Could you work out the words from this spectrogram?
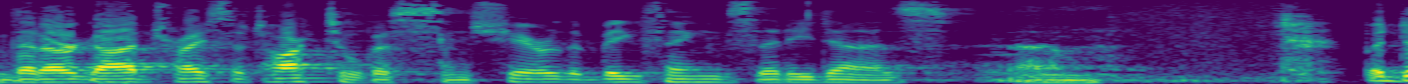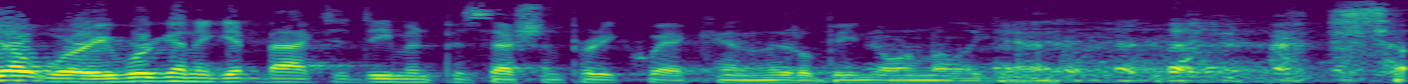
that our God tries to talk to us and share the big things that He does. Um, but don't worry, we're going to get back to demon possession pretty quick and it'll be normal again. so,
